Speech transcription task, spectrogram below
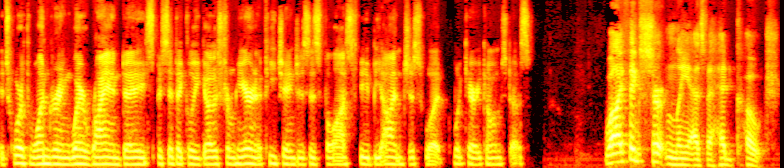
it's worth wondering where ryan day specifically goes from here and if he changes his philosophy beyond just what what kerry coombs does. Well i think certainly as the head coach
